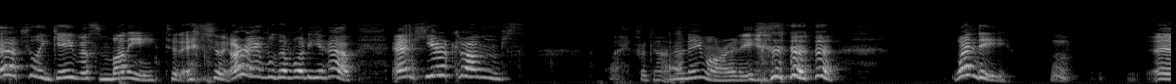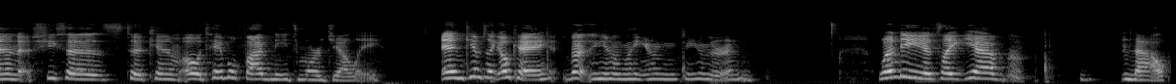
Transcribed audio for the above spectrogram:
actually gave us money today. She's like, all right, well then what do you have? And here comes, I've forgotten her name already. Wendy. Hmm. and she says to Kim, "Oh, table five needs more jelly." And Kim's like, "Okay," but you know, like, um, and Wendy is like, "Yeah, now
